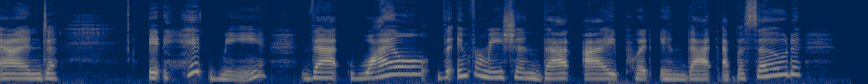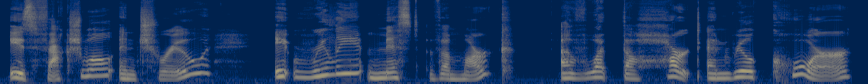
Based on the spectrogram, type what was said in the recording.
and it hit me that while the information that I put in that episode is factual and true, it really missed the mark of what the heart and real core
